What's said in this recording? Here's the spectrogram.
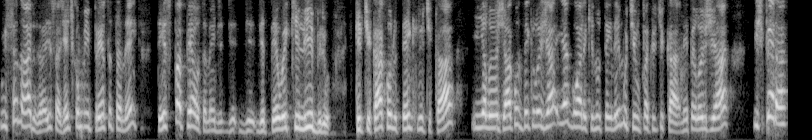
os cenários. É isso. A gente, como imprensa, também tem esse papel também de, de, de ter o equilíbrio. Criticar quando tem que criticar e elogiar quando tem que elogiar. E agora, que não tem nem motivo para criticar, nem para elogiar, esperar.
